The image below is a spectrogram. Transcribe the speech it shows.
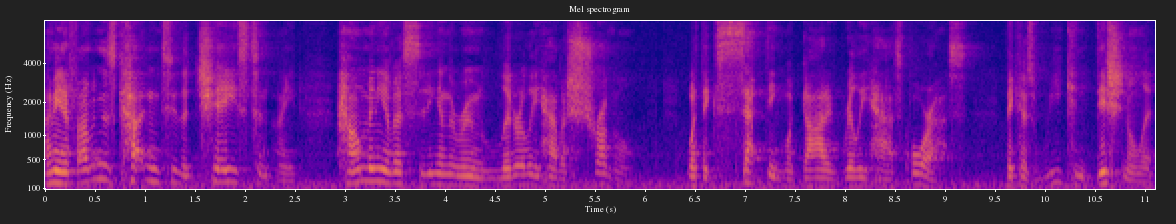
I mean, if I'm just cutting to the chase tonight, how many of us sitting in the room literally have a struggle with accepting what God really has for us? Because we conditional it.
